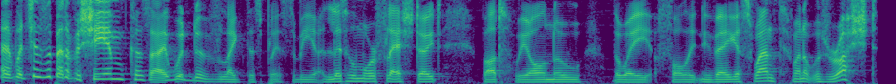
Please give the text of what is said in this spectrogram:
uh, which is a bit of a shame because I would have liked this place to be a little more fleshed out. But we all know the way Fallout New Vegas went when it was rushed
